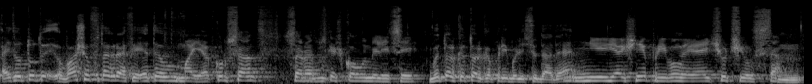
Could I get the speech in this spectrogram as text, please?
А это вот тут ваша фотография? Это моя курсант Саратовской школы милиции. Вы только-только прибыли сюда, да? Не, я еще не прибыл, я еще учился там. Mm.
